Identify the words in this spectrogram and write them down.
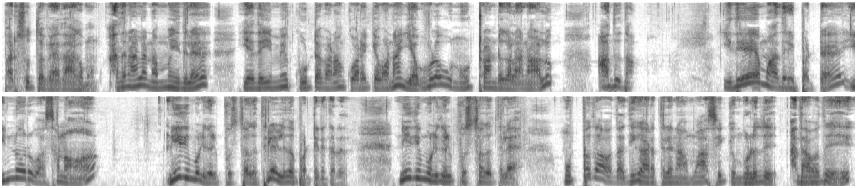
பரிசுத்த வேதாகமம். அதனால் நம்ம இதில் எதையுமே கூட்ட வேணாம் குறைக்க வேணாம். எவ்வளவு நூற்றாண்டுகளானாலும் அதுதான். இதே மாதிரிப்பட்ட இன்னொரு வசனம் நீதிமொழிகள் புஸ்தகத்தில் எழுதப்பட்டிருக்கிறது. நீதிமொழிகள் புஸ்தகத்தில் முப்பதாவது அதிகாரத்தில் நாம் வாசிக்கும் பொழுது அதாவது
